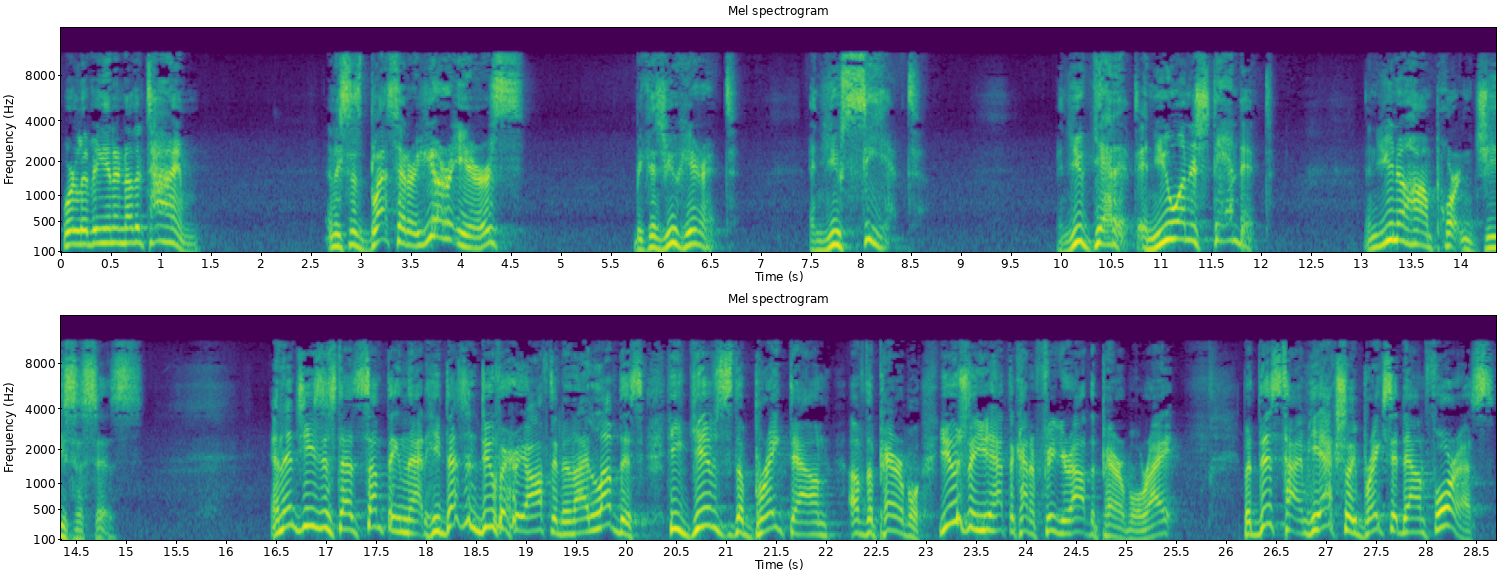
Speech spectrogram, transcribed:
were living in another time. And he says, blessed are your ears because you hear it and you see it and you get it and you understand it and you know how important Jesus is. And then Jesus does something that he doesn't do very often, and I love this. He gives the breakdown of the parable. Usually you have to kind of figure out the parable, right? But this time he actually breaks it down for us.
